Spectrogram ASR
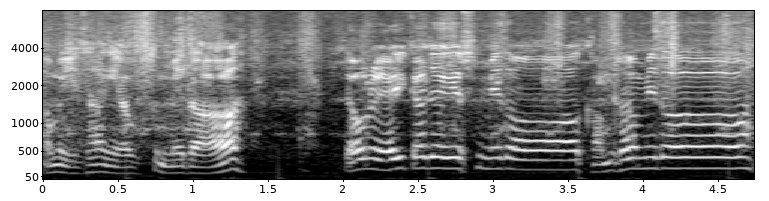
아무 이상이 없습니다. 자, 오늘 여기까지 하겠습니다. 감사합니다.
